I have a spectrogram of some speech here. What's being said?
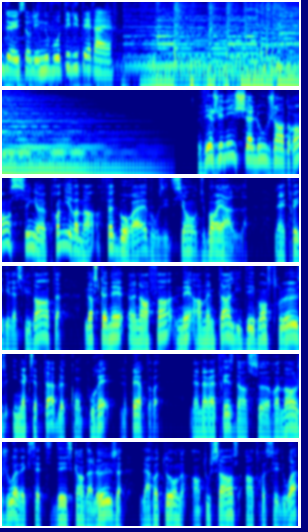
Sur les nouveautés littéraires. Virginie Chaloux-Gendron signe un premier roman, Faites beaux rêves, aux éditions du Boréal. L'intrigue est la suivante. Lorsque naît un enfant, naît en même temps l'idée monstrueuse, inacceptable qu'on pourrait le perdre. La narratrice dans ce roman joue avec cette idée scandaleuse, la retourne en tous sens entre ses doigts.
